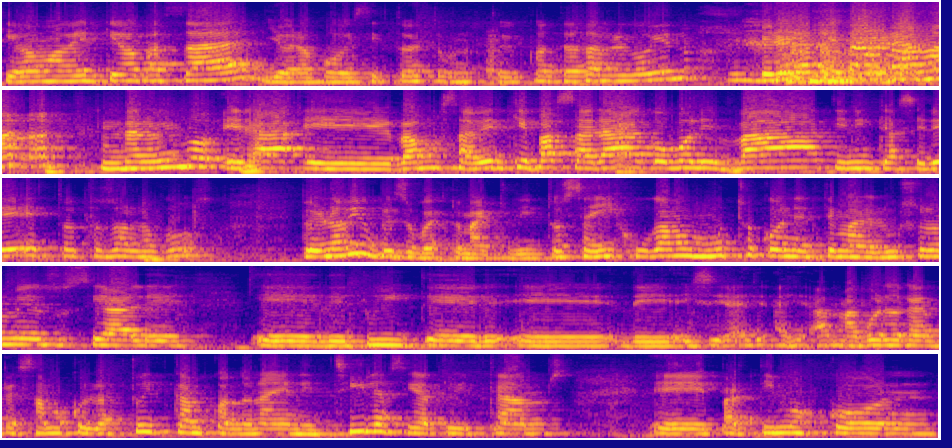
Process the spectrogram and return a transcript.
que vamos a ver qué va a pasar, yo ahora puedo decir todo esto, no estoy contratada por el gobierno, pero era este programa, lo mismo, era eh, vamos a ver qué pasará, cómo les va, tienen que hacer esto, estos son los dos, pero no había un presupuesto marketing, entonces ahí jugamos mucho con el tema del uso de los medios sociales, eh, de Twitter, eh, de, me acuerdo que empezamos con los tweetcamps cuando nadie en Chile hacía tweetcamps, eh, partimos con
